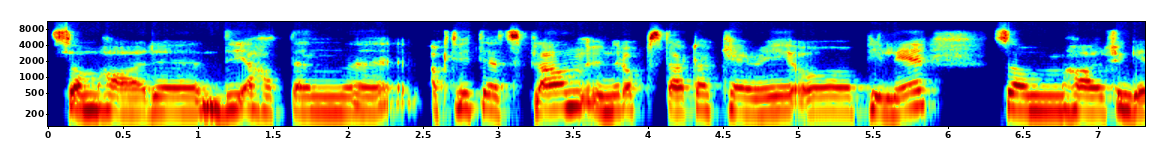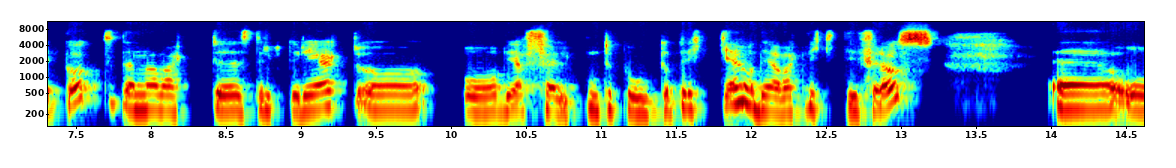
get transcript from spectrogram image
som har, eh, de har hatt en eh, aktivitetsplan under oppstart av Keri og Pilly som har fungert godt. Den har vært eh, strukturert, og, og vi har fulgt den til punkt og prikke. Og det har vært viktig for oss eh, å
